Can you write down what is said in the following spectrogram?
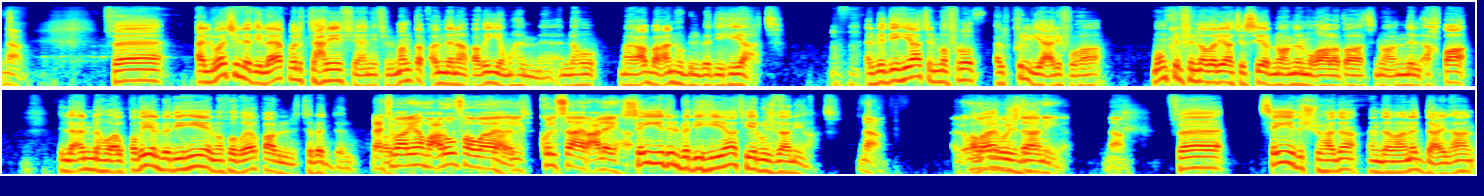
نعم. فالوجه الذي لا يقبل التحريف يعني في المنطق عندنا قضية مهمة أنه ما يعبر عنه بالبديهيات. البديهيات المفروض الكل يعرفها. ممكن في النظريات يصير نوع من المغالطات نوع من الأخطاء إلا أنه القضية البديهية المفروض غير قابلة للتبدل. باعتبارها معروفة والكل سائر عليها. سيد البديهيات هي الوجدانيات. نعم. الأمور الوجدانية. الوجدانية. نعم. فسيد الشهداء عندما ندعي الآن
